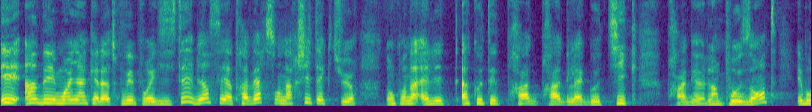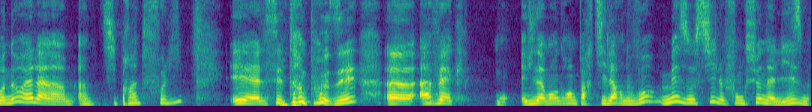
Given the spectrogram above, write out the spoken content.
Et un des moyens qu'elle a trouvé pour exister, eh bien, c'est à travers son architecture. Donc, on a, elle est à côté de Prague, Prague la gothique, Prague l'imposante. Et Brno, elle, a un, un petit brin de folie. Et elle s'est imposée euh, avec, bon, évidemment, en grande partie l'art nouveau, mais aussi le fonctionnalisme.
